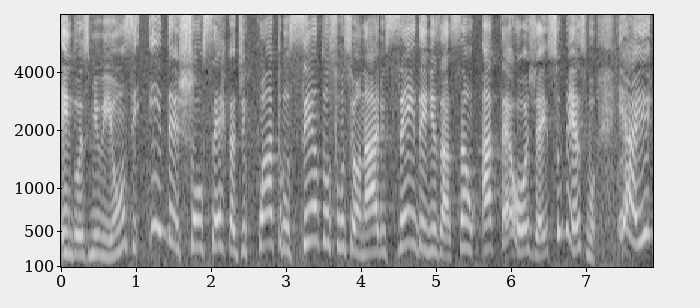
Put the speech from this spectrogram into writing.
em 2011 e deixou cerca de 400 funcionários sem indenização até hoje. É isso mesmo. E aí,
